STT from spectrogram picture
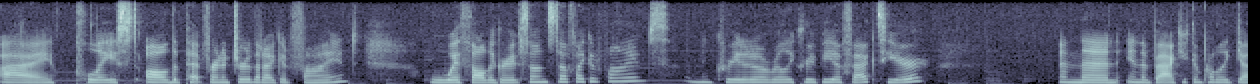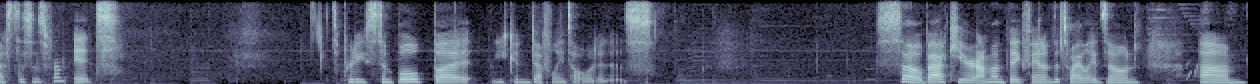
I placed all the pet furniture that I could find with all the gravestone stuff I could find and created a really creepy effect here. And then in the back, you can probably guess this is from It. It's pretty simple, but you can definitely tell what it is. So back here, I'm a big fan of The Twilight Zone. Um,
